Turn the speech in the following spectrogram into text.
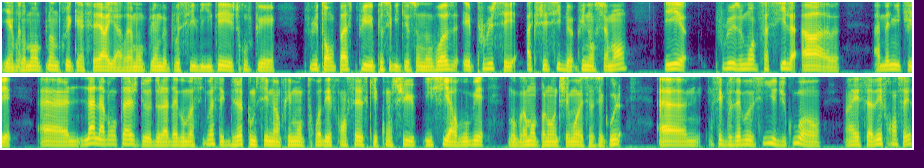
Il y a vraiment plein de trucs à faire, il y a vraiment plein de possibilités et je trouve que plus le temps passe, plus les possibilités sont nombreuses et plus c'est accessible financièrement et plus ou moins facile à, euh, à manipuler. Euh, là, l'avantage de, de la Dagoma Sigma, c'est que déjà, comme c'est une imprimante 3D française qui est conçue ici à Roubaix, donc vraiment pas loin de chez moi et ça c'est cool, euh, c'est que vous avez aussi du coup un, un SAV français.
